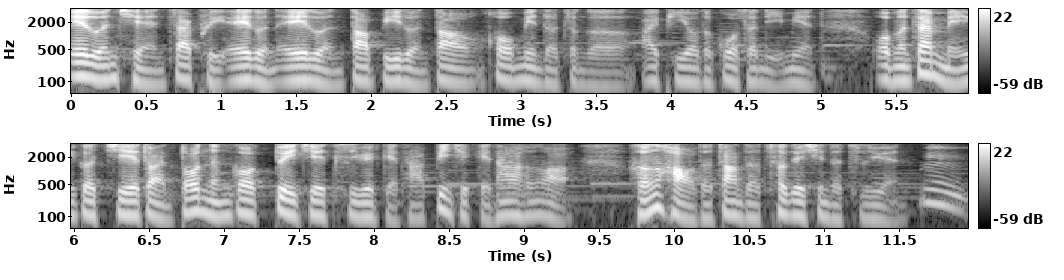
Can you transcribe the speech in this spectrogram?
A 轮前，在 Pre A 轮、A 轮到 B 轮到后面的整个 IPO 的过程里面，我们在每一个阶段都能够对接资源给他，并且给他很好、很好的这样的策略性的资源。嗯，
